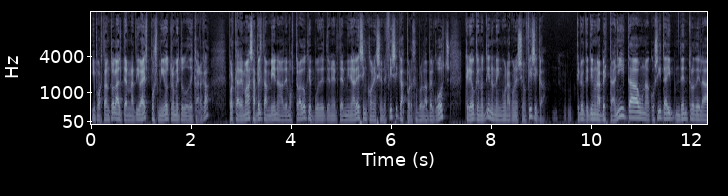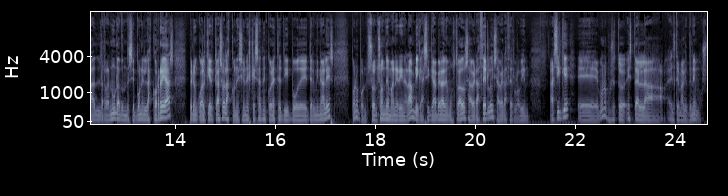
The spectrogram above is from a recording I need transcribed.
y por tanto la alternativa es pues mi otro método de carga. Porque además Apple también ha demostrado que puede tener terminales sin conexiones físicas. Por ejemplo, el Apple Watch creo que no tiene ninguna conexión física. Creo que tiene una pestañita, una cosita ahí dentro de la ranura donde se ponen las correas, pero en cualquier caso las conexiones que se hacen con este tipo de terminales bueno, pues son, son de manera inalámbrica, así que Apple ha demostrado saber hacerlo y saber hacerlo bien. Así que, eh, bueno, pues esto, este es el tema que tenemos.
